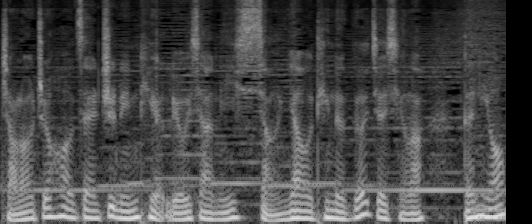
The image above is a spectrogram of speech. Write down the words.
找到之后在置顶帖留下你想要听的歌就行了，等你哦。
